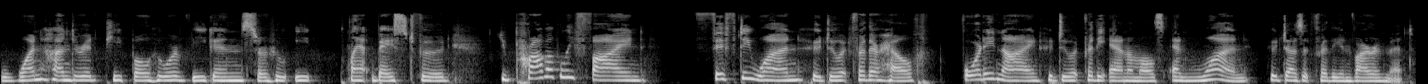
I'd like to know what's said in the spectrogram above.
100 people who are vegans or who eat plant based food, you probably find 51 who do it for their health, 49 who do it for the animals, and one who does it for the environment.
